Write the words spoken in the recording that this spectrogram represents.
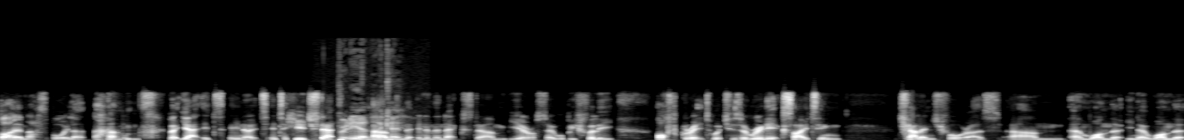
biomass boiler. Um, but yeah, it's you know it's it's a huge step. Brilliant. Um, okay. and in, the next um, year or so, we'll be fully off grid, which is a really exciting challenge for us, um, and one that you know one that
